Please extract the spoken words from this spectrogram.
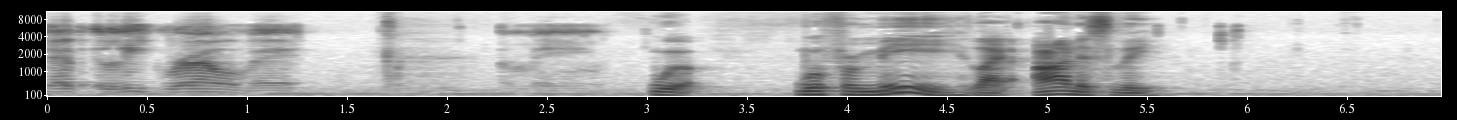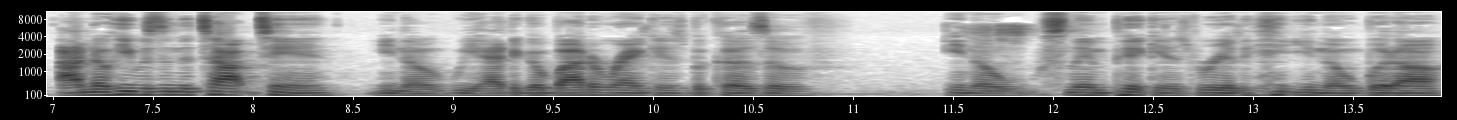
that elite round, man? I mean, Well, well, for me, like honestly, I know he was in the top ten. You know, we had to go by the rankings because of you know slim pickings, really. You know, but uh,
